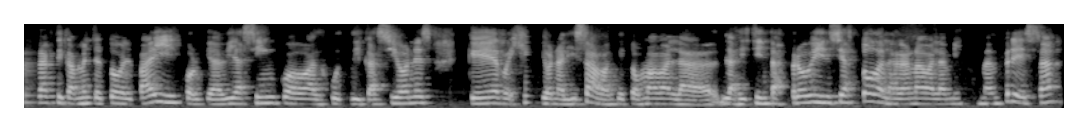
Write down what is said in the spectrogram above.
prácticamente todo el país, porque había cinco adjudicaciones que regionalizaban, que tomaban las distintas provincias, todas las ganaba la misma empresa,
